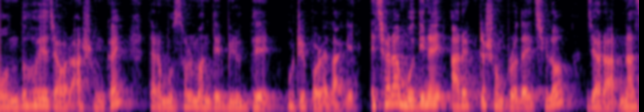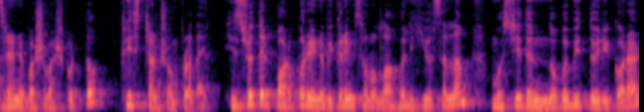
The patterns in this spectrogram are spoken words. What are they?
বন্ধ হয়ে যাওয়ার আশঙ্কায় তারা মুসলমানদের বিরুদ্ধে উঠে পড়ে লাগে। এছাড়া মদিনায় আরেকটা সম্প্রদায় ছিল যারা নাজরানে বসবাস করত, খ্রিস্টান সম্প্রদায়। হিজরতের পরপরে নবী করিম সাল্লাহ আলহি ওসাল্লাম মসজিদে নববী তৈরি করার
